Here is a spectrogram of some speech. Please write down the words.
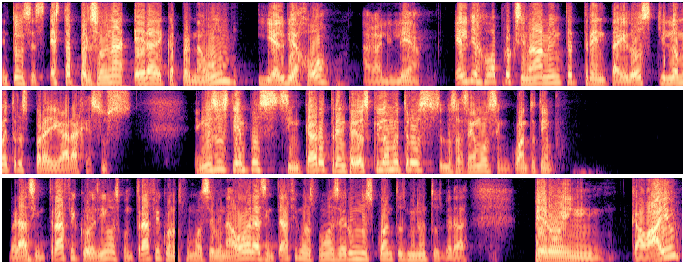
Entonces, esta persona era de Capernaum y él viajó a Galilea. Él viajó aproximadamente 32 kilómetros para llegar a Jesús. En esos tiempos, sin carro, 32 kilómetros los hacemos en cuánto tiempo? ¿Verdad? Sin tráfico, decimos, con tráfico nos podemos hacer una hora, sin tráfico nos podemos hacer unos cuantos minutos, ¿verdad? Pero en caballo,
